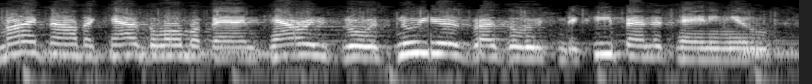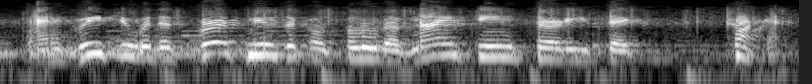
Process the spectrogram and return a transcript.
And right now, the Casa Loma Band carries through its New Year's resolution to keep entertaining you and greet you with its first musical salute of 1936, Truckin'.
